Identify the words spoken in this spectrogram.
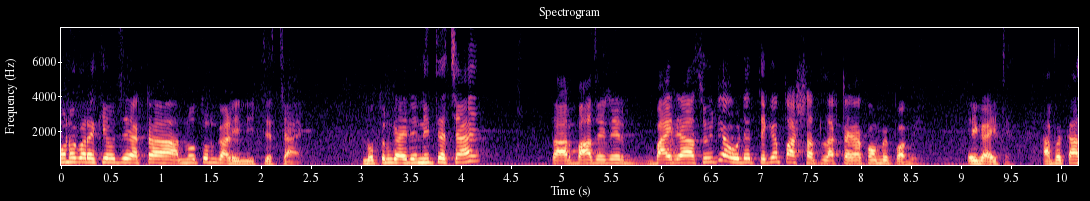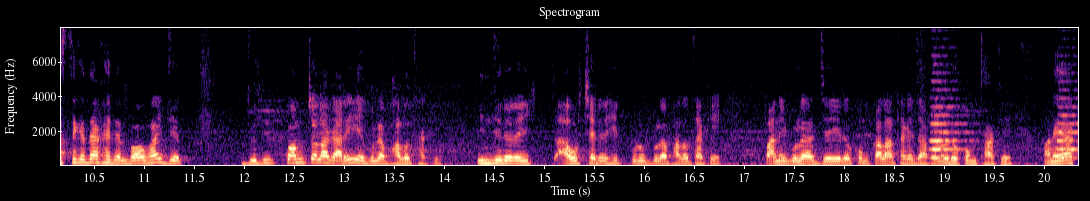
মনে করে কেউ যে একটা নতুন গাড়ি নিতে চায় নতুন গাড়ি নিতে চায় তার বাজেটের বাইরে আছে ওইটা ওইটার থেকে পাঁচ সাত লাখ টাকা কমে পাবে এই গাড়িটা। আপনার কাছ থেকে দেখাই দেন বাবু ভাই যে যদি কম চলা গাড়ি এগুলো ভালো থাকে। ইঞ্জিনের এই আউটসাইডের হিট প্রুফগুলো ভালো থাকে। পানিগুলো যে এরকম কালার থাকে জাপান ওইরকম থাকে। মানে এক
